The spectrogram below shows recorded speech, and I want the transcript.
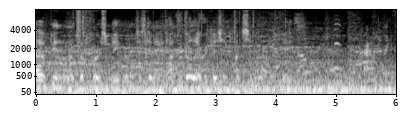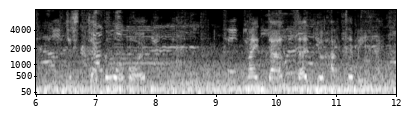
I have a feeling like the first week we're just gonna have to go there because she punched someone in the face. Just deck the little boy. My dad said you have to be nice.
